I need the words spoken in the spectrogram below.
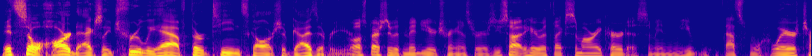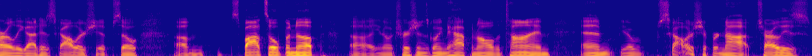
it's so hard to actually truly have 13 scholarship guys every year. Well, especially with mid-year transfers. You saw it here with like Samari Curtis. I mean, he that's where Charlie got his scholarship. So um, spots open up. Uh, you know, attrition is going to happen all the time, and you know, scholarship or not, Charlie's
